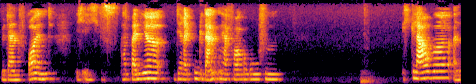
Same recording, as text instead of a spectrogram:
mit deinem Freund. Ich, ich, das hat bei mir direkt einen Gedanken hervorgerufen. Ich glaube, also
